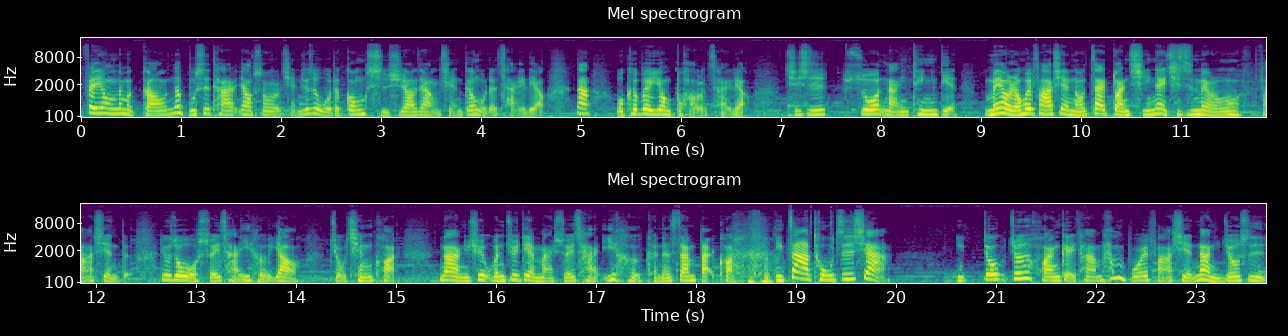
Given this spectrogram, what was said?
费用那么高，那不是他要收的钱，就是我的工时需要这样钱，跟我的材料，那我可不可以用不好的材料？其实说难听一点，没有人会发现哦，在短期内其实没有人会发现的。例如说我水彩一盒要九千块，那你去文具店买水彩一盒可能三百块，你乍图之下，你丢就是还给他们，他们不会发现，那你就是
